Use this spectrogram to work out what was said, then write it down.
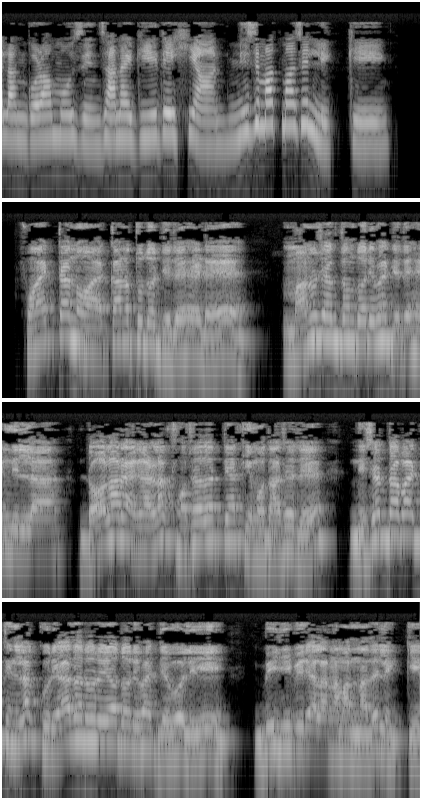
এলান গৰা মজিন জানাই গিয়ে দে সিয়ান নিজমাত মাজে লিখকে। ফয়েকটা নয় একানত তো দিদে হেডে মানুষ একজন দরিভাই দিদে হেন্দিল্লা। ডলার এগারো লাখ পঁচিশ হাজার টাকা কিমত আছে যে নিষেধ দাবায় তিন লাখ কুড়ি হাজার দরিভাই যে বলি। বিজেপির এলানামার মাঝে লিখকে।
